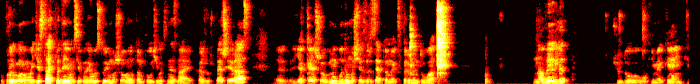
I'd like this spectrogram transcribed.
попробуємо дістати, подивимося, подегустуємо, що воно там вийшло. Не знаю, кажу ж, перший раз. Е, Яке що. Ну, будемо ще з рецептами експериментувати. На вигляд чудово, ух і м'якеньке.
